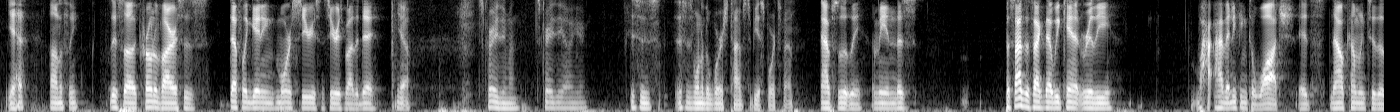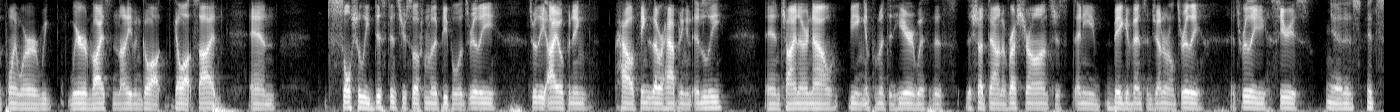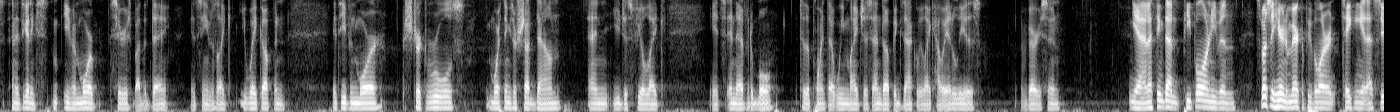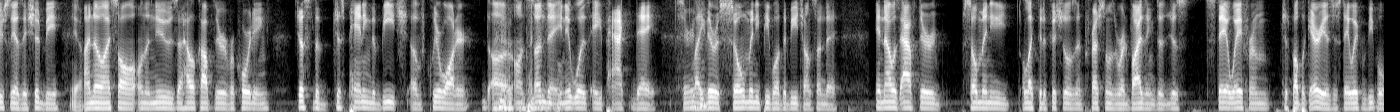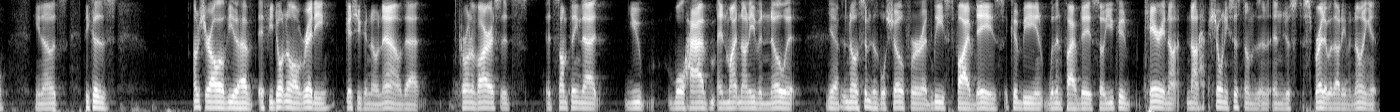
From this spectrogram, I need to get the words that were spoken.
Yeah, honestly. This uh, coronavirus is definitely getting more serious and serious by the day. Yeah. It's crazy, man. It's crazy out here. This is this is one of the worst times to be a sports fan. Absolutely. I mean, there's besides the fact that we can't really have anything to watch. It's now coming to the point where we we're advised to not even go out go outside and socially distance yourself from other people. It's really it's really eye opening how things that were happening in Italy and China are now being implemented here with this the shutdown of restaurants, just any big events in general. It's really it's really serious. Yeah, it is. It's and it's getting even more serious by the day. It seems like you wake up and it's even more strict rules, more things are shut down, and you just feel like it's inevitable to the point that we might just end up exactly like how Italy is very soon. Yeah, and I think that people aren't even, especially here in America, people aren't taking it as seriously as they should be. Yeah. I know I saw on the news a helicopter recording just the just panning the beach of Clearwater uh, on Sunday, and it was a packed day. Seriously? Like there was so many people at the beach on Sunday, and that was after so many elected officials and professionals were advising to just stay away from just public areas, just stay away from people. You know, it's because I'm sure all of you have. If you don't know already, I guess you can know now that coronavirus. It's it's something that you will have and might not even know it. Yeah. No symptoms will show for at least five days. It could be within five days. So you could carry it, not not show any symptoms, and, and just spread it without even knowing it,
